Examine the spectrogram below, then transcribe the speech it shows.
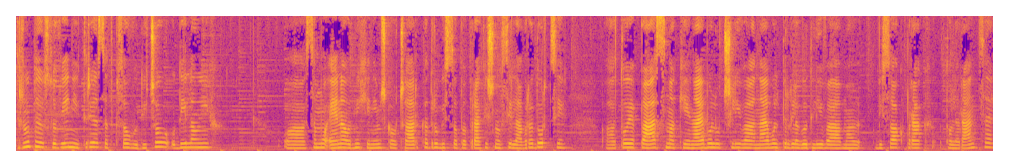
Trenutno je v Sloveniji 30 psov vodičev delavnih, uh, samo ena od njih je nemška očarka, drugi so pa praktično vsi labradorci. Uh, to je pasma, ki je najbolj učljiva, najbolj prilagodljiva, ima visok prak tolerance,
